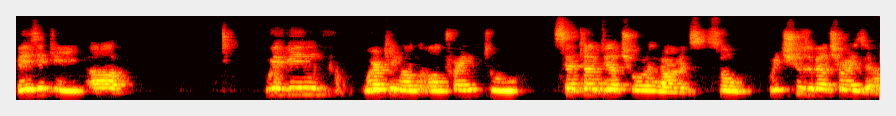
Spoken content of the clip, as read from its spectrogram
basically, uh, we've been working on, on trying to set up virtual environments. So we choose a virtualizer.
